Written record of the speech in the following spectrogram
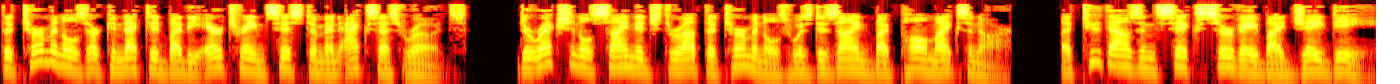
The terminals are connected by the AirTrain system and access roads. Directional signage throughout the terminals was designed by Paul Mijksenaar. A 2006 survey by J.D.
